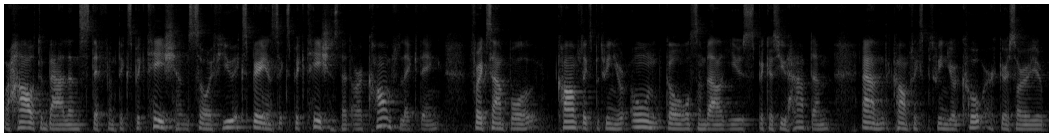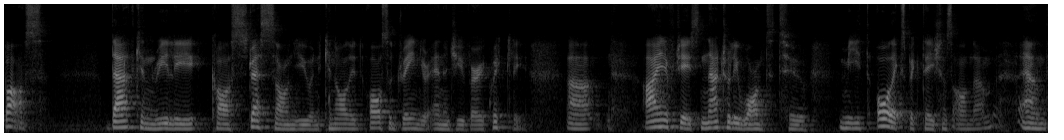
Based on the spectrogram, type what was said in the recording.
or how to balance different expectations. So if you experience expectations that are conflicting, for example, conflicts between your own goals and values because you have them, and conflicts between your coworkers or your boss, that can really cause stress on you and can also drain your energy very quickly. Uh, INFJs naturally want to meet all expectations on them and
